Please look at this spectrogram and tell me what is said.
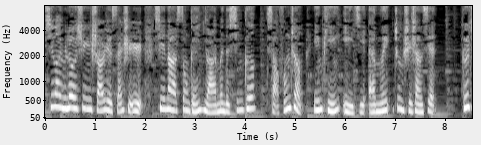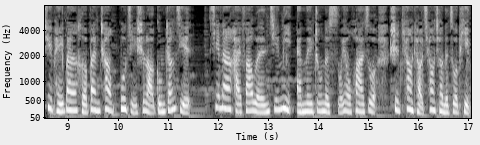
新浪娱乐讯，十二月三十日，谢娜送给女儿们的新歌《小风筝》音频以及 MV 正式上线。歌曲陪伴和伴唱不仅是老公张杰，谢娜还发文揭秘 MV 中的所有画作是跳跳翘翘的作品。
